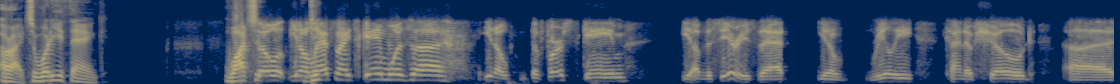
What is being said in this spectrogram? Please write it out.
All right, so what do you think? Watch it. So you know, Get- last night's game was, uh, you know, the first game of the series that you know really kind of showed uh,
